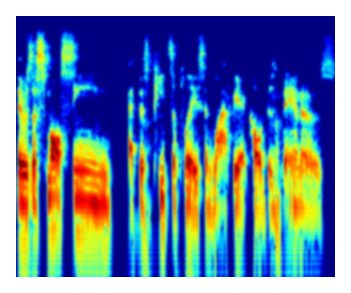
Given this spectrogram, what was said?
There was a small scene at this pizza place in Lafayette called Desbanos.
